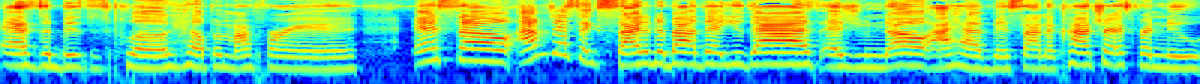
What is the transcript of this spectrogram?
as the business plug, helping my friend and so I'm just excited about that, you guys. As you know, I have been signing contracts for new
